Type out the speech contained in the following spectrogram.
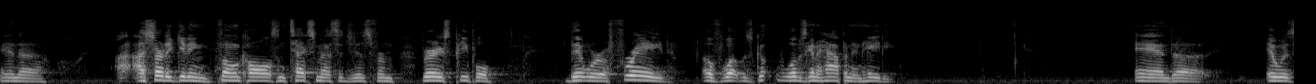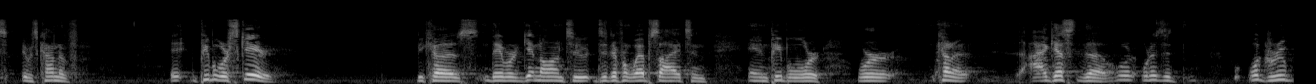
and uh, I started getting phone calls and text messages from various people that were afraid of what was go- what was going to happen in Haiti, and uh, it was it was kind of it, people were scared because they were getting on to, to different websites and and people were were kind of I guess the what, what is it what group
